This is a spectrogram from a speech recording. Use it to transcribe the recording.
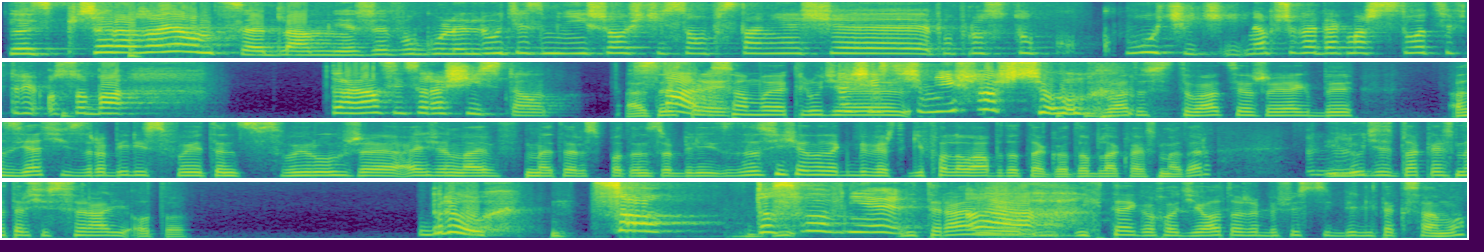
To jest przerażające dla mnie, że w ogóle ludzie z mniejszości są w stanie się po prostu kłócić. I na przykład jak masz sytuację, w której osoba trans jest rasistą. Ale to jest Stary, tak samo jak ludzie... Też jesteś mniejszością. Była to sytuacja, że jakby Azjaci zrobili swój, ten swój ruch, że Asian Life Matters potem zrobili, w sensie no jakby wiesz, taki follow-up do tego, do Black Lives Matter i Mhm. ludzie z Black Lives Matter się srali o to. Bruch. Co? Dosłownie. Literalnie Ach. ich tego chodzi o to, żeby wszyscy byli tak samo,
